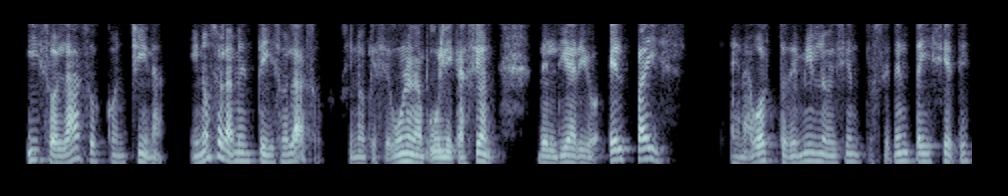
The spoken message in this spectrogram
hizo lazos con China. Y no solamente hizo lazos, sino que según una publicación del diario El País, en agosto de 1977,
